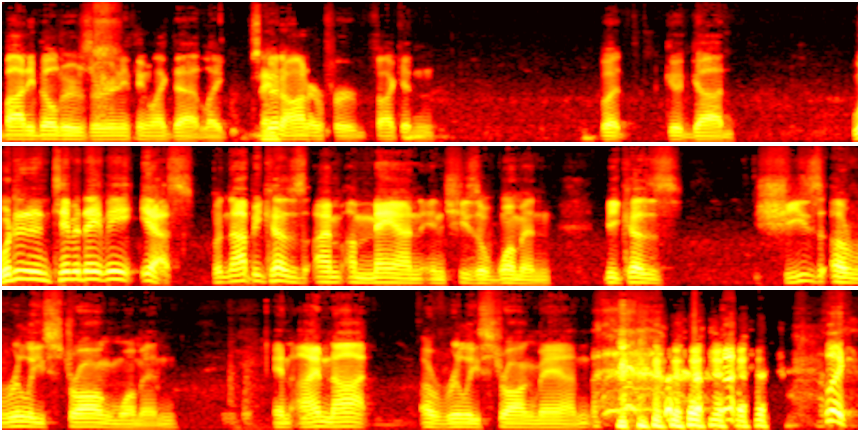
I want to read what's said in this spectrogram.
bodybuilders or anything like that. Like, Same. good honor for fucking. But good God, would it intimidate me? Yes, but not because I'm a man and she's a woman. Because she's a really strong woman, and I'm not a really strong man. like,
